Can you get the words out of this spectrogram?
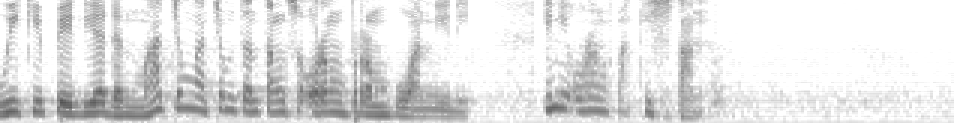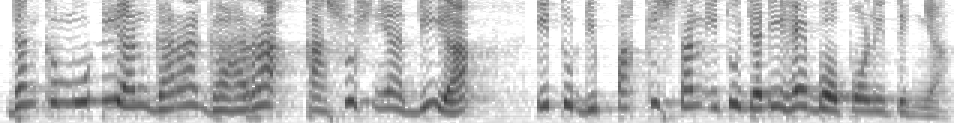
Wikipedia dan macam-macam tentang seorang perempuan ini. Ini orang Pakistan. Dan kemudian gara-gara kasusnya dia itu di Pakistan itu jadi heboh politiknya.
